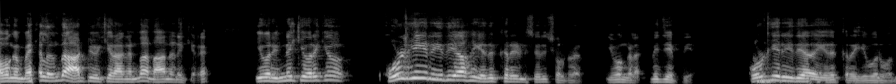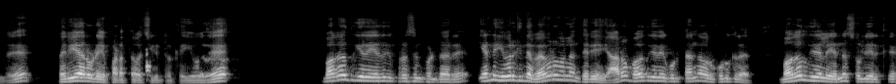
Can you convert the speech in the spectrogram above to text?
அவங்க மேல இருந்து ஆட்டி வைக்கிறாங்கன்னு தான் நான் நினைக்கிறேன். இவர் இன்னைக்கு வரைக்கும் கொள்கை ரீதியாக எதிர்க்கிறேன்னு சொல்லி சொல்றாரு இவங்களை பிஜேபி கொள்கை ரீதியாக எதிர்க்கிற இவர் வந்து பெரியாருடைய படத்தை வச்சுக்கிட்டு இருக்க இவரு பகவத்கீதை எதுக்கு பிரசன்ட் பண்றாரு? என்ன இவருக்கு இந்த விவரம் எல்லாம் தெரியாது யாரோ பகவத்கீதை கொடுத்தாங்க அவர் கொடுக்குறாரு. பகவத்கீதையில என்ன சொல்லியிருக்கு?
